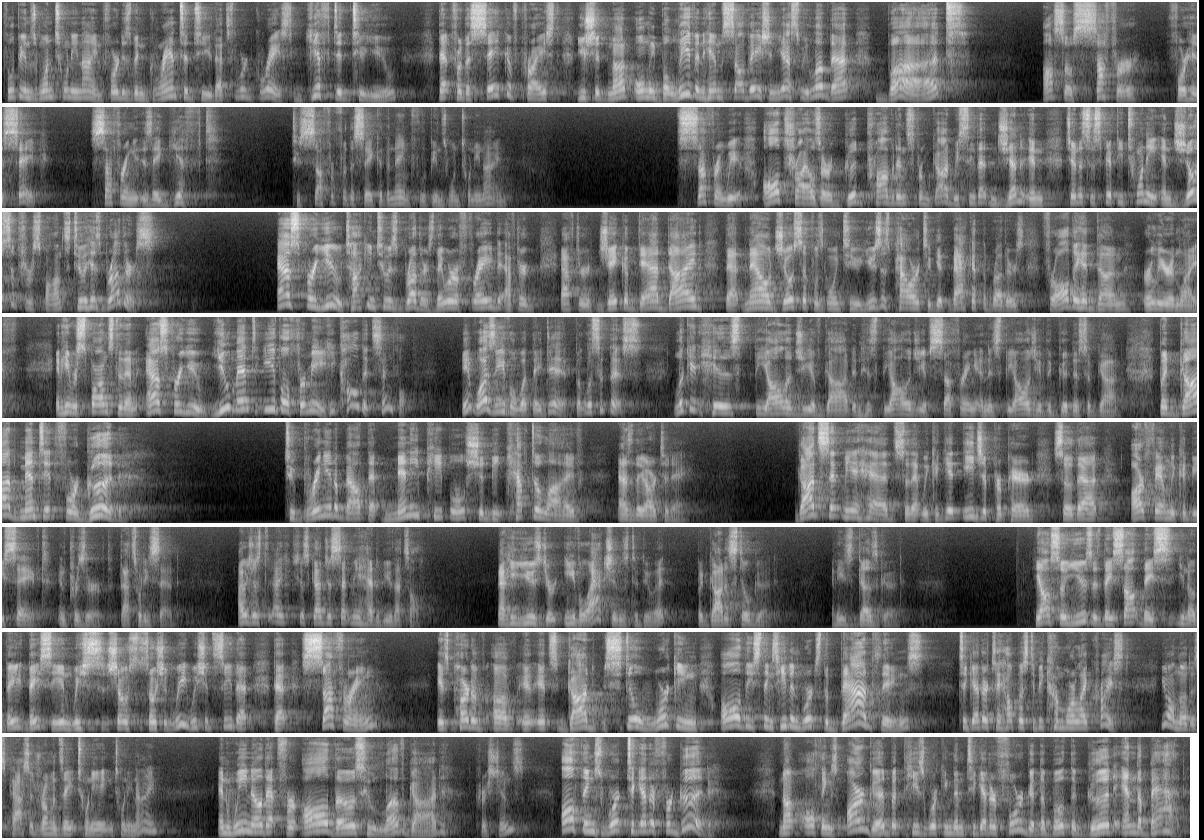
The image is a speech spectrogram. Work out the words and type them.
Philippians 1:29 for it has been granted to you that's the word grace gifted to you that for the sake of Christ, you should not only believe in him, salvation, yes, we love that, but also suffer for his sake. Suffering is a gift to suffer for the sake of the name, Philippians 1:29. Suffering, we all trials are a good providence from God. We see that in, Gen, in Genesis 50 20 in Joseph's response to his brothers. As for you, talking to his brothers, they were afraid after, after Jacob, dad, died that now Joseph was going to use his power to get back at the brothers for all they had done earlier in life. And he responds to them, As for you, you meant evil for me. He called it sinful. It was evil what they did. But listen to this. Look at his theology of God and his theology of suffering and his theology of the goodness of God. But God meant it for good to bring it about that many people should be kept alive as they are today. God sent me ahead so that we could get Egypt prepared so that our family could be saved and preserved. That's what he said. I was just, I just, God just sent me ahead of you, that's all. Now, he used your evil actions to do it, but God is still good, and he does good. He also uses, they saw, they, you know, they, they see, and we show, so should we, we should see that, that suffering is part of, of it's God still working all these things. He even works the bad things together to help us to become more like Christ. You all know this passage, Romans 8, 28 and 29. And we know that for all those who love God, Christians, all things work together for good. Not all things are good, but he's working them together for good, the, both the good and the bad.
